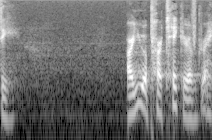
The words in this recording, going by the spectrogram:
see? Are you a partaker of grace?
